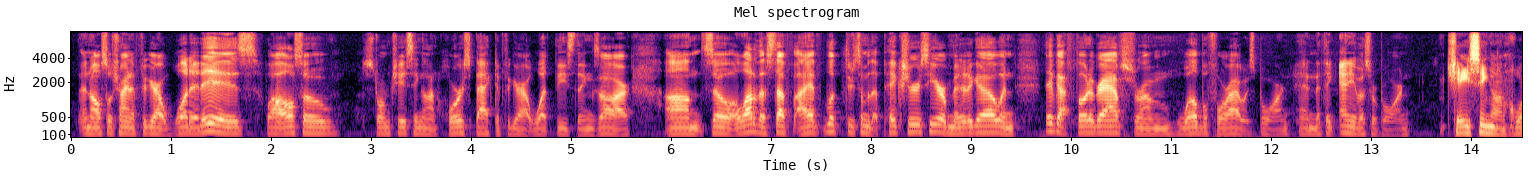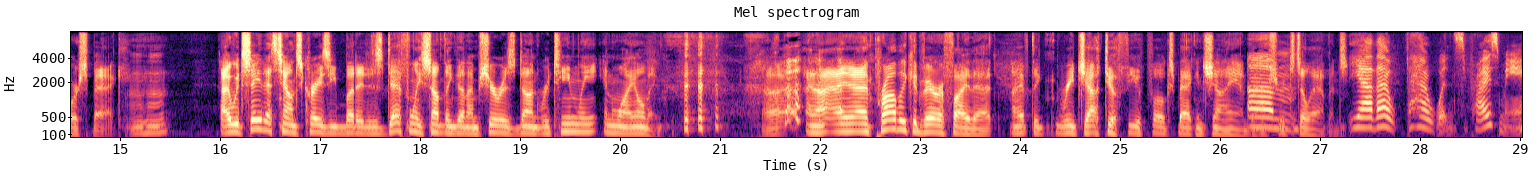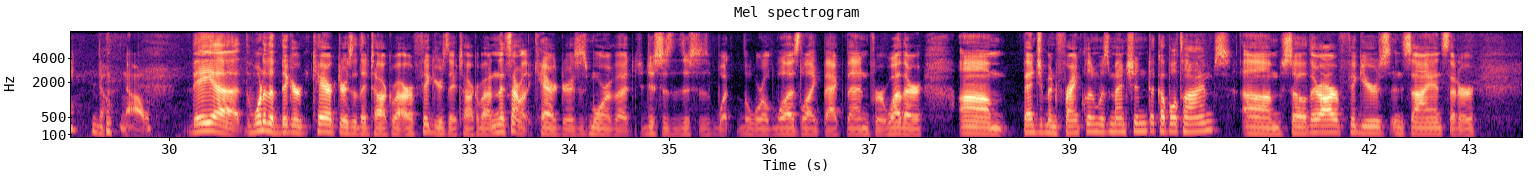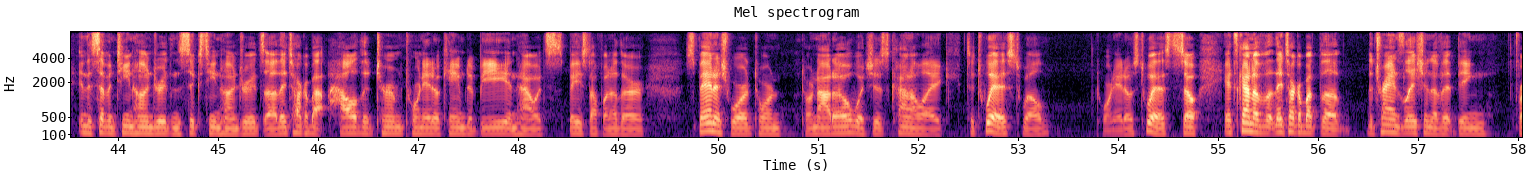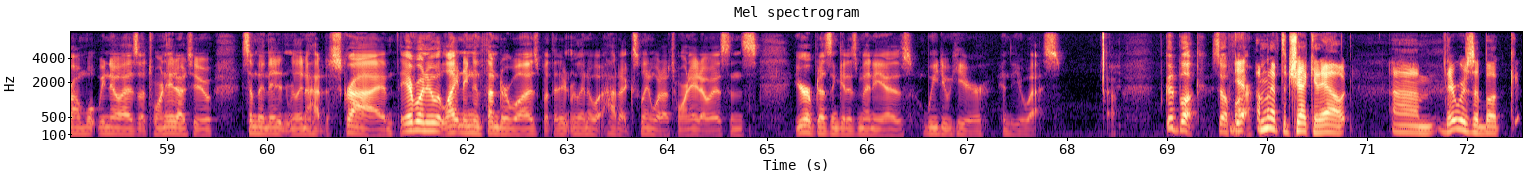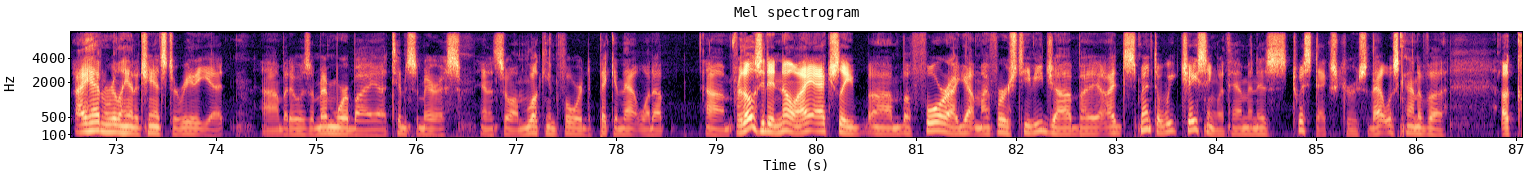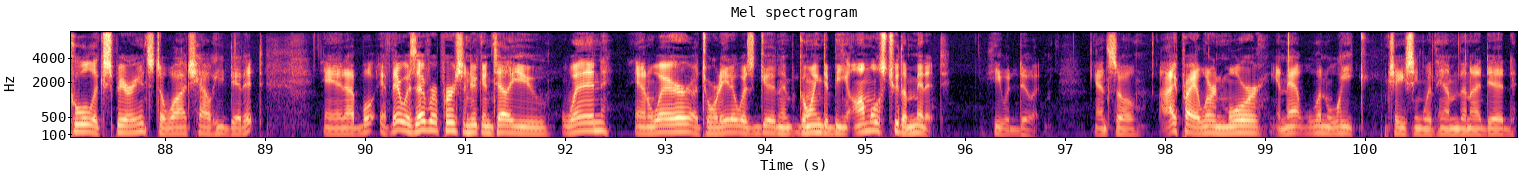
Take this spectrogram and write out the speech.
and also trying to figure out what it is, while also storm chasing on horseback to figure out what these things are. Um, so a lot of the stuff I have looked through some of the pictures here a minute ago, and they've got photographs from well before I was born, and I think any of us were born. Chasing on horseback. Mm-hmm. I would say that sounds crazy, but it is definitely something that I'm sure is done routinely in Wyoming. uh, and I, I probably could verify that. I have to reach out to a few folks back in Cheyenne, but I'm sure it Um, still happens. yeah, that that wouldn't surprise me. No. No. They uh, one of the bigger characters that they talk about, or figures they talk about, and it's not really characters. It's more of a just as this is what the world was like back then for weather. Um, Benjamin Franklin was mentioned a couple times. Um, so there are figures in science that are in the 1700s and 1600s. Uh, they talk about how the term tornado came to be and how it's based off another Spanish word, torn, tornado, which is kind of like to twist. Well, tornadoes twist. So it's kind of they talk about the the translation of it being from what we know as a tornado to something they didn't really know how to describe. Everyone knew what lightning and thunder was, but they didn't really know what, how to explain what a tornado is, since Europe doesn't get as many as we do here in the U.S. So, good book so far. Yeah, I'm gonna have to check it out. Um, there was a book I haven't really had a chance to read it yet. uh, but it was a memoir by uh, Tim Samaras, and so I'm looking forward to picking that one up. Um, for those who didn't know, I actually, um, before I got my first TV job, I, I'd spent a week chasing with him and his Twistex crew. So that was kind of a, a cool experience to watch how he did it. And uh, bo- if there was ever a person who can tell you when and where a tornado was good, going to be almost to the minute, he would do it. And so I probably learned more in that one week chasing with him than I did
